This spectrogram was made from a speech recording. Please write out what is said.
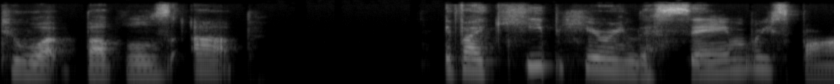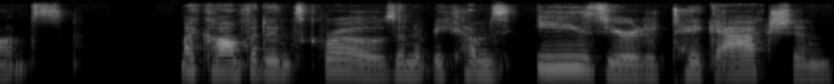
to what bubbles up. If I keep hearing the same response, my confidence grows and it becomes easier to take action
